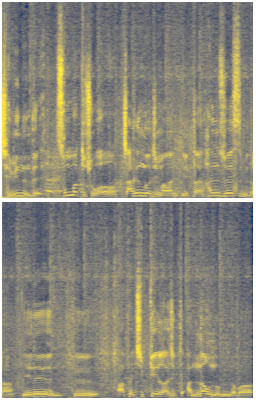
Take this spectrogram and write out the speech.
재밌는데? 손맛도 좋아. 작은 거지만 일단 한 수 했습니다. 얘는 그 앞에 집게가 아직 안 나온 놈인가 봐.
